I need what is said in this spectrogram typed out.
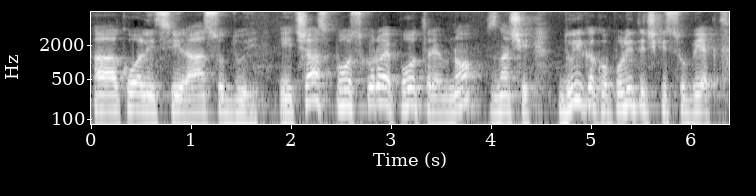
коалицираа со ДУИ. И час поскоро е потребно, значи, ДУИ како политички субјект,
